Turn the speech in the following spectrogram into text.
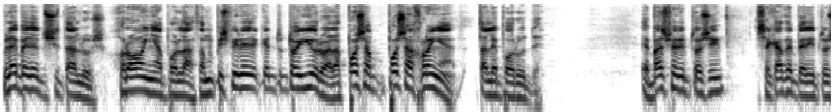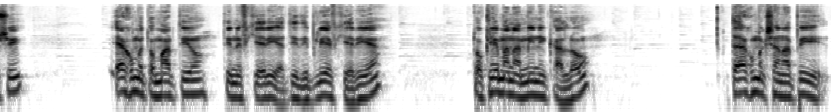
Βλέπετε τους Ιταλούς. Χρόνια πολλά. Θα μου πεις πήρε και το, το Euro, αλλά πόσα, πόσα χρόνια ταλαιπωρούνται. Εν πάση περιπτώσει, σε κάθε περίπτωση, έχουμε το Μάρτιο την ευκαιρία, τη διπλή ευκαιρία, το κλίμα να μείνει καλό. Τα έχουμε ξαναπεί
